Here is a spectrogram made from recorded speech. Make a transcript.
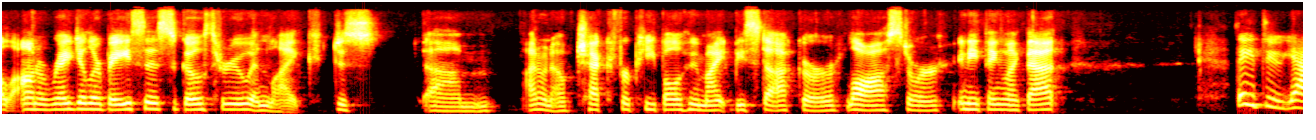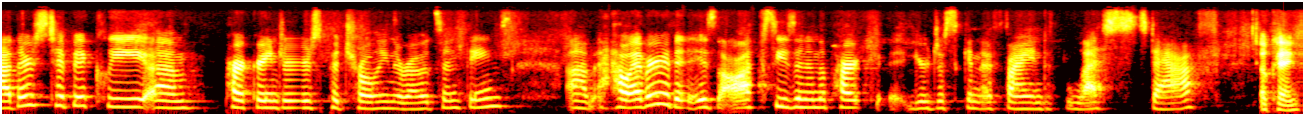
on a regular basis go through and like just um, I don't know, check for people who might be stuck or lost or anything like that? They do, yeah. There's typically um, park rangers patrolling the roads and things. Um, however, if it is the off season in the park, you're just going to find less staff. Okay.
